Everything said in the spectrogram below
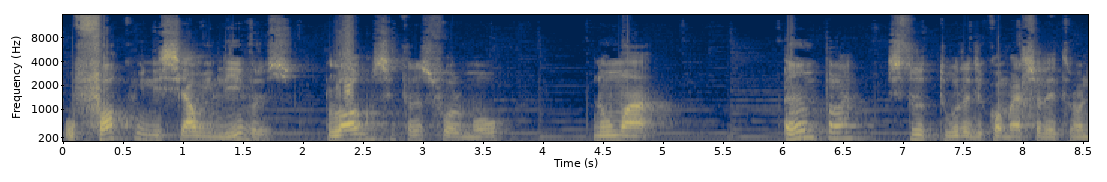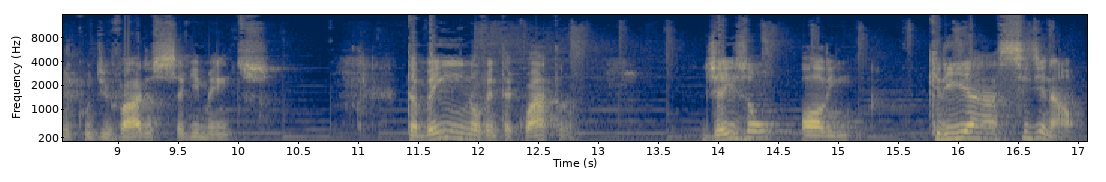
O foco inicial em livros logo se transformou numa ampla estrutura de comércio eletrônico de vários segmentos. Também em 94, Jason Olin cria a Sidnow,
